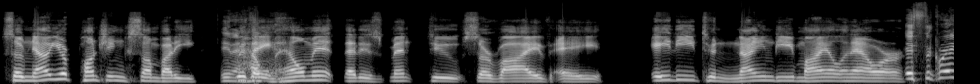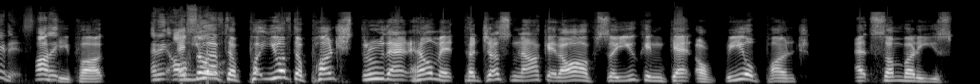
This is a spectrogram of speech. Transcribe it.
So now you're punching somebody in with helmet. a helmet that is meant to survive a 80 to 90 mile an hour It's the greatest. hockey Like, puck and it also and you have to put you have to punch through that helmet to just knock it off so you can get a real punch at somebody's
